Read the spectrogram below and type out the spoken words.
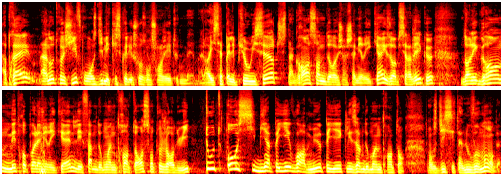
Après, un autre chiffre où on se dit mais qu'est-ce que les choses ont changé tout de même? Alors il s'appelle Pew Research, c'est un grand centre de recherche américain. Ils ont observé que dans les grandes métropoles américaines, les femmes de moins de 30 ans sont aujourd'hui toutes aussi bien payées, voire mieux payées que les hommes de moins de 30 ans. On se dit c'est un nouveau monde.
